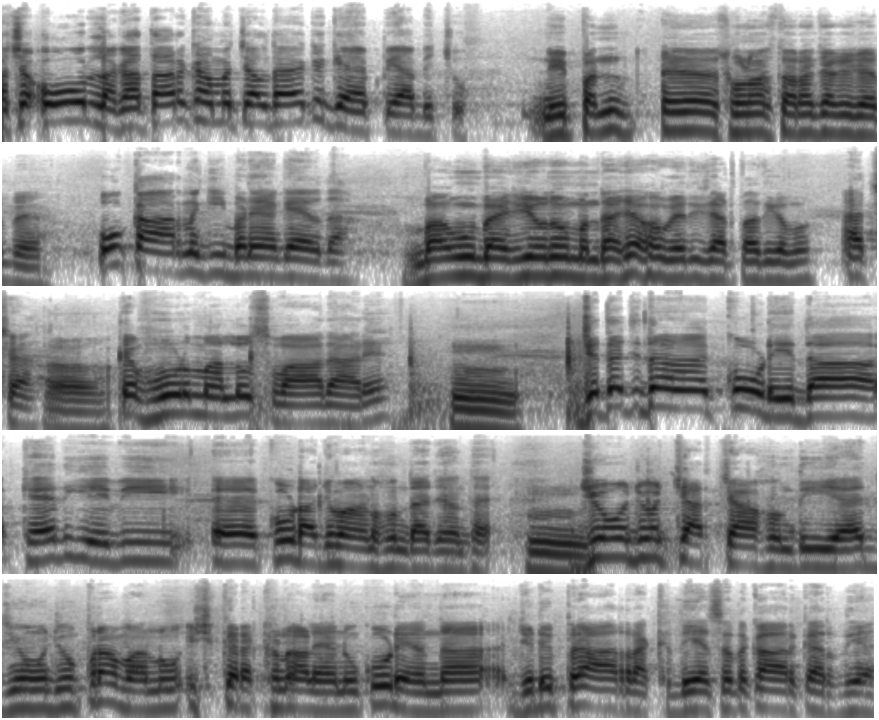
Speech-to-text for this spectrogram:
ਅੱਛਾ ਉਹ ਲਗਾਤਾਰ ਕੰਮ ਚੱਲਦਾ ਹੈ ਕਿ ਗੈਪ ਪਿਆ ਵਿੱਚੋਂ? ਨਹੀਂ 16 17 ਚ ਆ ਕੇ ਗਏ ਪਿਆ। ਉਹ ਕਾਰਨ ਕੀ ਬਣਿਆ ਗਿਆ ਉਹਦਾ ਬਾਹੂ ਬੈਸੀ ਉਦੋਂ ਮੰਦਾ ਜਿਹਾ ਹੋ ਗਿਆ ਦੀ ਜਰਤਾ ਦੀ ਕੰਮ। ਅੱਛਾ। ਹਾਂ। ਤੇ ਹੁਣ ਮੰਨ ਲਓ ਸਵਾਦ ਆ ਰਿਹਾ। ਹੂੰ। ਜਿੱਦਾਂ ਜਿੱਦਾਂ ਘੋੜੇ ਦਾ ਕਹਿ ਦਈਏ ਵੀ ਘੋੜਾ ਜਵਾਨ ਹੁੰਦਾ ਜਾਂਦਾ ਹੈ ਜਿਉਂ ਜਿਉਂ ਚਰਚਾ ਹੁੰਦੀ ਹੈ ਜਿਉਂ ਜਿਉਂ ਭਰਾਵਾਂ ਨੂੰ ਇਸ਼ਕ ਰੱਖਣ ਵਾਲਿਆਂ ਨੂੰ ਘੋੜਿਆਂ ਦਾ ਜਿਹੜੇ ਪਿਆਰ ਰੱਖਦੇ ਆ ਸਤਿਕਾਰ ਕਰਦੇ ਆ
